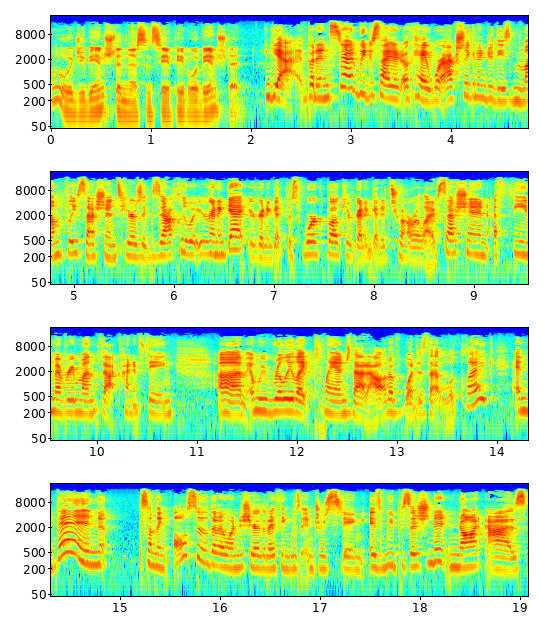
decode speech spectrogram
ooh, would you be interested in this and see if people would be interested. Yeah, but instead we decided, okay, we're actually going to do these monthly sessions. Here's exactly what you're going to get. You're going to get this workbook. You're going to get a two-hour live session, a theme every month, that kind of thing. Um, and we really like planned that out of what does that look like. And then something also that I wanted to share that I think was interesting is we positioned it not as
